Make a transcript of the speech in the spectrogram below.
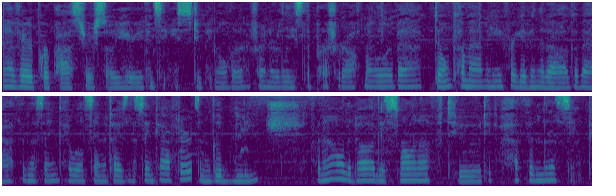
I have very poor posture, so here you can see me stooping over, trying to release the pressure off my lower back. Don't come at me for giving the dog a bath in the sink. I will sanitize the sink after. Some good bleach for now, the dog is small enough to take a bath in the sink.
